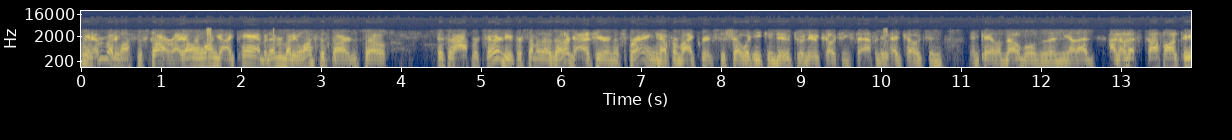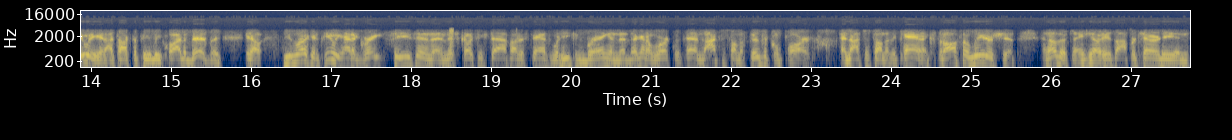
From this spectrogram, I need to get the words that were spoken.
I mean, everybody wants to start, right? Only one guy can, but everybody wants to start, and so it's an opportunity for some of those other guys here in the spring. You know, for Mike Ricks to show what he can do to a new coaching staff, a new head coach, and and Caleb Nobles, and then you know that I know that's tough on Pee Wee, and I talked to Pee Wee quite a bit, but you know you look and Pee Wee had a great season, and this coaching staff understands what he can bring, and they're going to work with him not just on the physical part and not just on the mechanics, but also leadership and other things. You know, his opportunity in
